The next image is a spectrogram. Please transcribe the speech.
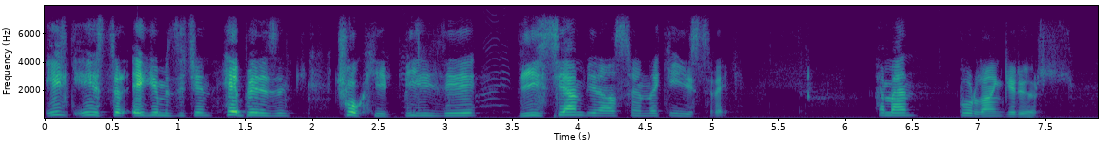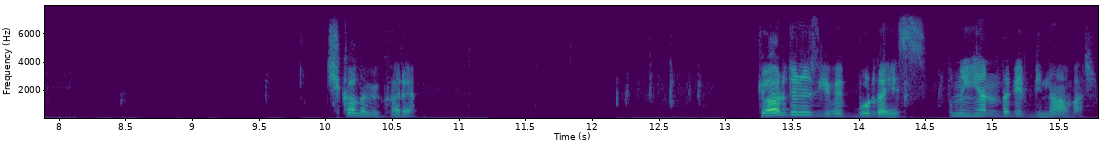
ilk Easter egg'imiz için hepinizin çok iyi bildiği DCM binasındaki Easter egg. Hemen buradan giriyoruz. Çıkalım yukarı. Gördüğünüz gibi buradayız. Bunun yanında bir bina var.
